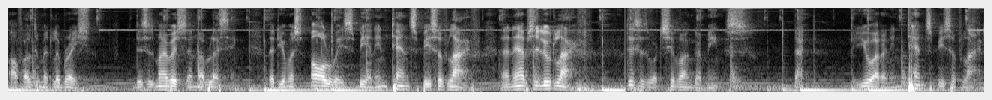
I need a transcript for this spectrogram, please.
of ultimate liberation. This is my wish and my blessing, that you must always be an intense piece of life, an absolute life. This is what Shivanga means, that you are an intense piece of life.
